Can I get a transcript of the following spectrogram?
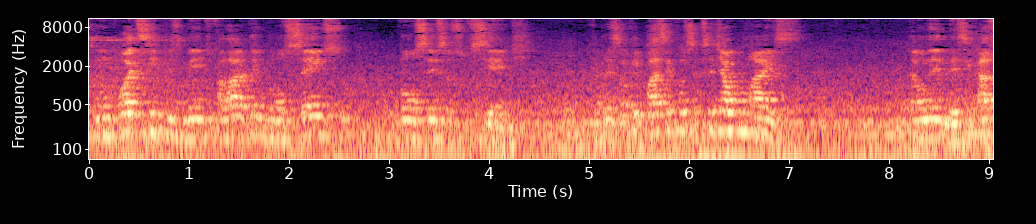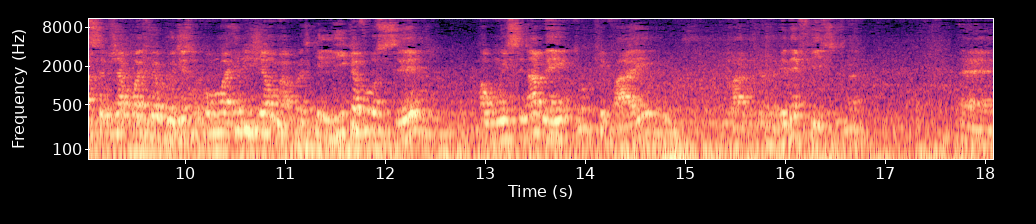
Você não pode simplesmente falar, ah, eu tenho bom senso, o bom senso é o suficiente. A impressão que passa é que você precisa de algo mais. Então, nesse caso, você já pode ver o budismo como uma religião, uma coisa que liga você a algum ensinamento que vai, trazer benefícios. Né? É,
